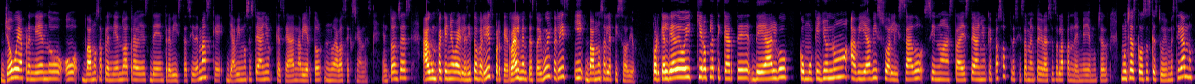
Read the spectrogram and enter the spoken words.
yo voy aprendiendo o vamos aprendiendo a través de entrevistas y demás que ya vimos este año que se han abierto nuevas secciones. Entonces hago un pequeño bailecito feliz porque realmente estoy muy feliz y vamos al episodio. Porque el día de hoy quiero platicarte de algo como que yo no había visualizado sino hasta este año que pasó, precisamente gracias a la pandemia y a muchas, muchas cosas que estuve investigando.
